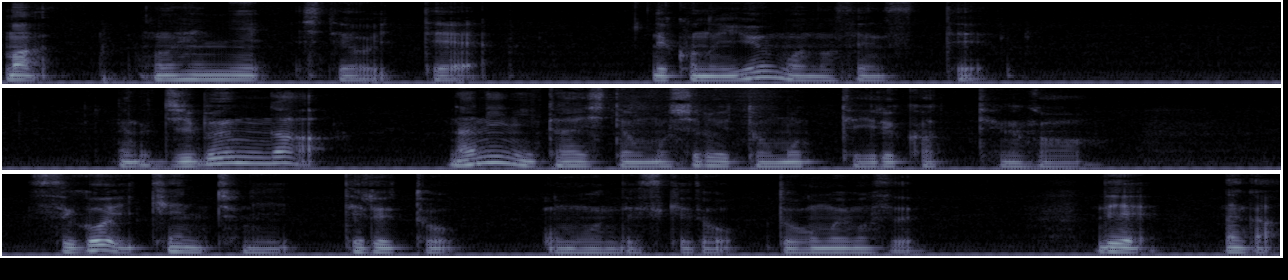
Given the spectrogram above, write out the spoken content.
まあこの辺にしておいて。でこのユーモアのセンスってなんか自分が何に対して面白いと思っているかっていうのがすごい顕著に出ると思うんですけど。どう思います？でなんか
